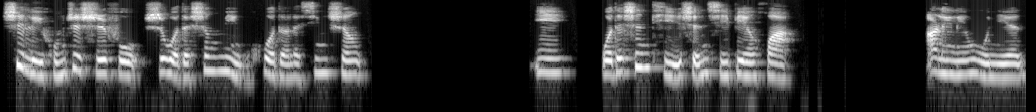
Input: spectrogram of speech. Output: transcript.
是李洪志师傅使我的生命获得了新生。一，我的身体神奇变化。二零零五年，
